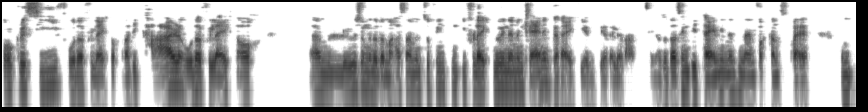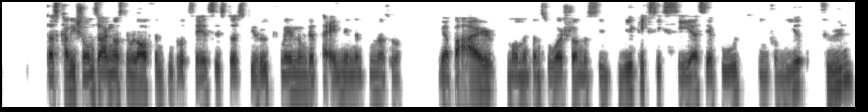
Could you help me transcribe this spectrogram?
progressiv oder vielleicht auch radikal oder vielleicht auch ähm, Lösungen oder Maßnahmen zu finden, die vielleicht nur in einem kleinen Bereich irgendwie relevant sind. Also da sind die Teilnehmenden einfach ganz frei. Und das kann ich schon sagen aus dem laufenden Prozess, ist, dass die Rückmeldung der Teilnehmenden, also verbal momentan so ausschauen, dass sie wirklich sich sehr, sehr gut informiert fühlen,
